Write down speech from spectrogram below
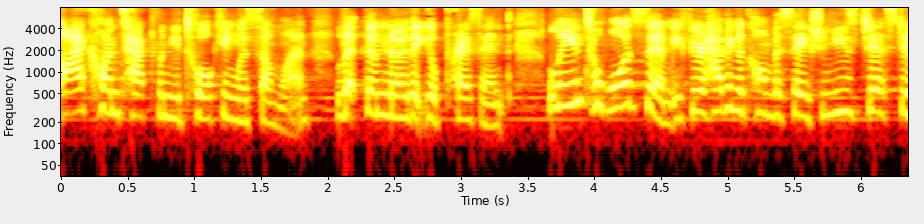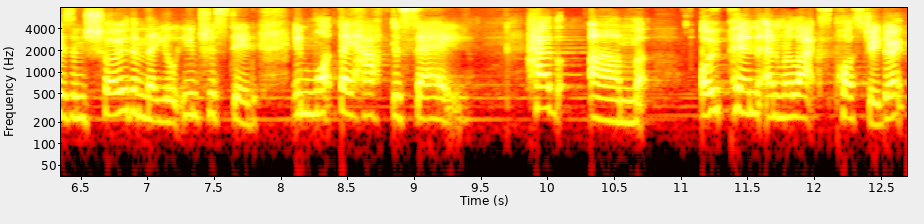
eye contact when you're talking with someone. Let them know that you're present. Lean towards them. If you're having a conversation, use gestures and show them that you're interested in what they have to say. Have um, open and relaxed posture. Don't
